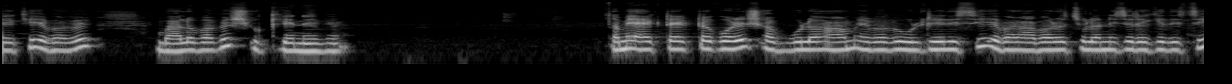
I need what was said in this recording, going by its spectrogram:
রেখে এভাবে ভালোভাবে শুকিয়ে নেবে। আমি একটা একটা করে সবগুলো আম এভাবে উল্টিয়ে দিচ্ছি, এবার আবারও চুলার নিচে রেখে দিচ্ছি।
